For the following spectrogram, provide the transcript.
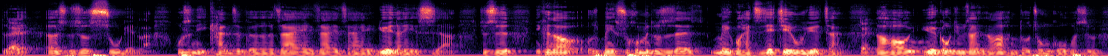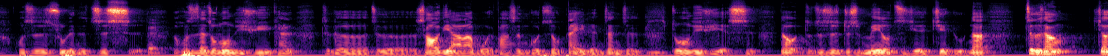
对不对？对呃，是说苏联啦，或是你看这个在在在越南也是啊，就是你看。看到美苏后面都是在美国还直接介入越战，对，然后越共基本上也拿到很多中国或是或是苏联的支持，对，或是在中东地区，你看这个这个沙乌地阿拉伯也发生过这种代理人战争，嗯、中东地区也是，那就是就是没有直接的介入。那这个上叫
